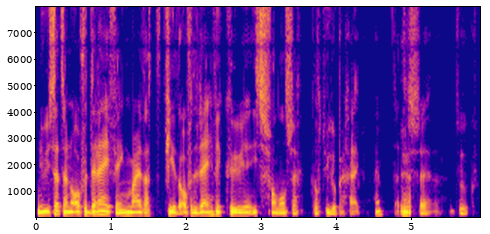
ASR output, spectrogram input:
Nu is dat een overdrijving, maar dat, via de overdrijving kun je iets van onze cultuur begrijpen. Hè? Dat is uh, natuurlijk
